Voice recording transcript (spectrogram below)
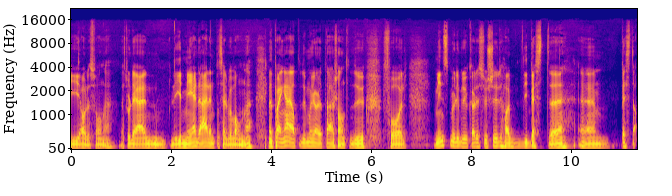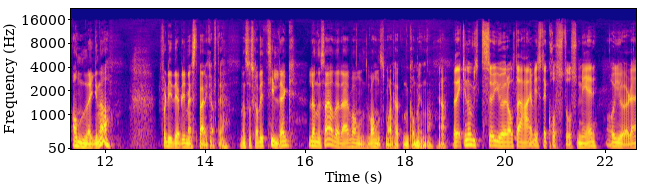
i avløpsvannet. Jeg tror det er, ligger mer der enn på selve vannet. Men poenget er at du må gjøre dette sånn at du får minst mulig bruk av ressurser, har de beste, eh, beste anleggene, fordi det blir mest bærekraftig. Men så skal det i tillegg lønne seg, og det er der vann, vannsmartheten kommer inn. Ja. Det er ikke noe vits å gjøre alt det her hvis det koster oss mer å gjøre det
